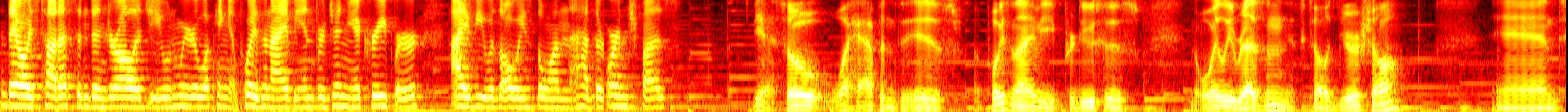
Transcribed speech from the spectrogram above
They always taught us in dendrology when we were looking at poison ivy and Virginia creeper, ivy was always the one that had the orange fuzz. Yeah, so what happens is poison ivy produces an oily resin. It's called urushiol, and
